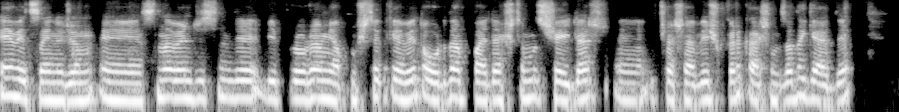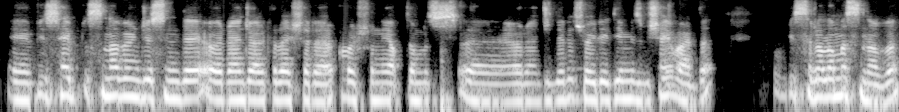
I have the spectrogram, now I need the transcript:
Evet Sayın Hocam, e, sınav öncesinde bir program yapmıştık. Evet orada paylaştığımız şeyler e, üç aşağı beş yukarı karşımıza da geldi. Ee, biz hep sınav öncesinde öğrenci arkadaşlara koşulunu yaptığımız e, öğrencilere söylediğimiz bir şey vardı. Bu bir sıralama sınavı.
